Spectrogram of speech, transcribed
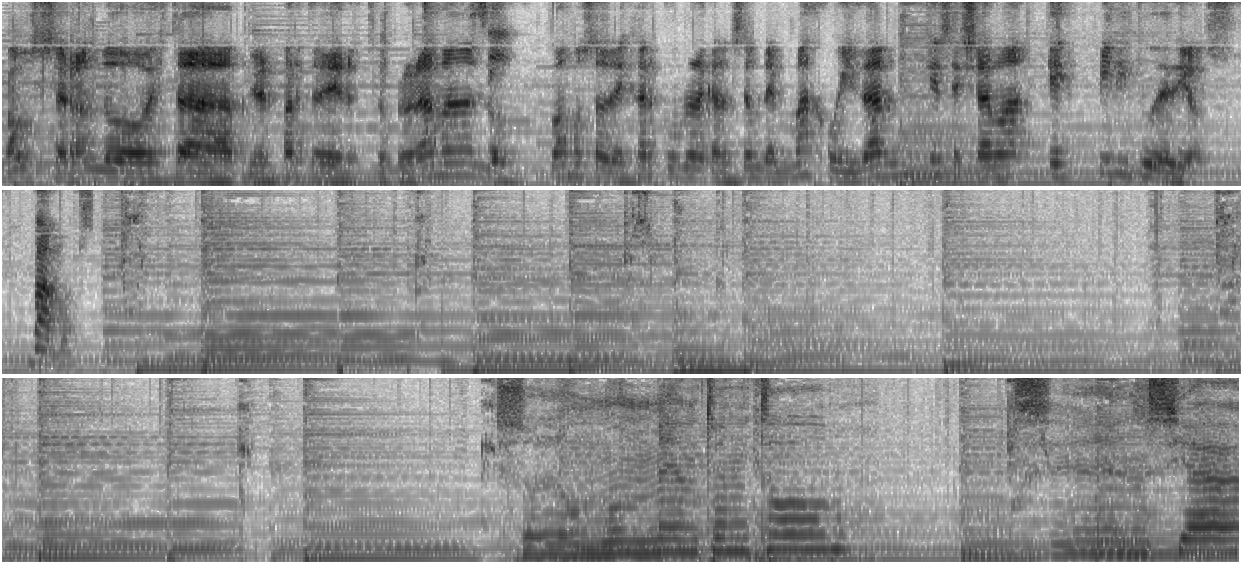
Vamos cerrando esta primera parte de nuestro programa. Los vamos a dejar con una canción de Majo y Dan que se llama Espíritu de Dios. Vamos. Solo un momento en tu presencia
